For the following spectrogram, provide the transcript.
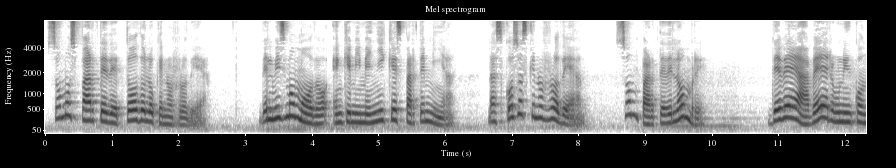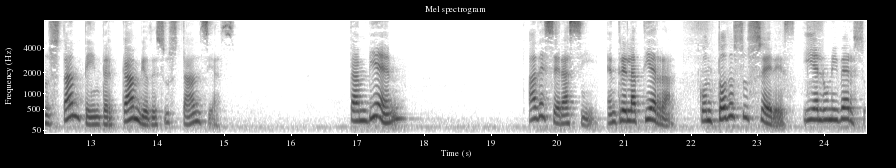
Somos parte de todo lo que nos rodea. Del mismo modo en que mi meñique es parte mía, las cosas que nos rodean son parte del hombre. Debe haber un inconstante intercambio de sustancias. También ha de ser así entre la tierra con todos sus seres y el universo.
